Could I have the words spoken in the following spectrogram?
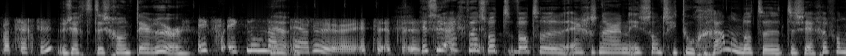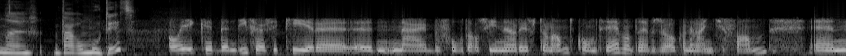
Wat zegt u? U zegt het is gewoon terreur. Ik, ik noem dat Ja. terreur. Het, het, het- Heeft u eigenlijk wel eens wat, wat eh, ergens naar een instantie toe gegaan om dat eh, te zeggen? Van eh, waarom moet dit? Oh, ik ben diverse keren naar bijvoorbeeld als je in een restaurant komt, hè, want daar hebben ze ook een handje van. En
